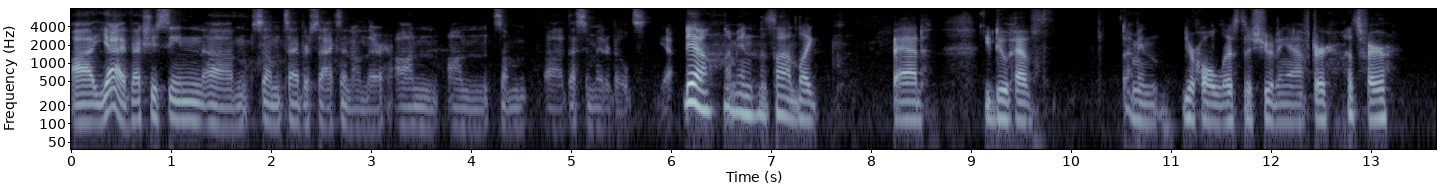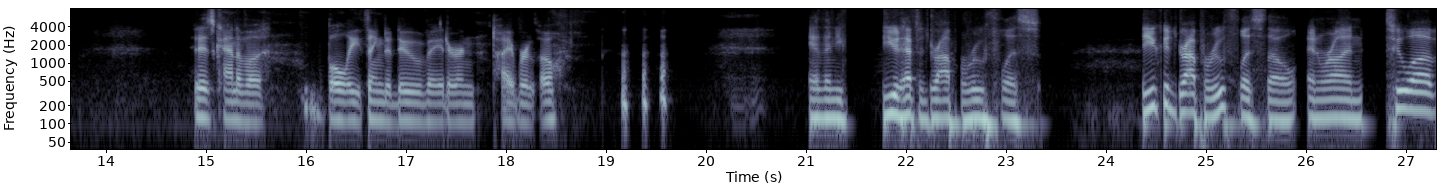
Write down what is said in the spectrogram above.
Uh, yeah, I've actually seen um, some Tiber Saxon on there on on some uh, decimator builds. Yeah, Yeah, I mean it's not like bad. You do have, I mean, your whole list is shooting after. That's fair. It is kind of a bully thing to do, Vader and Tiber, though. And then you you'd have to drop Ruthless. You could drop Ruthless though and run Tua,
